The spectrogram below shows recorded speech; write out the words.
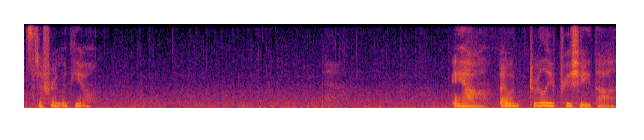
It's different with you. Yeah, I would really appreciate that.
